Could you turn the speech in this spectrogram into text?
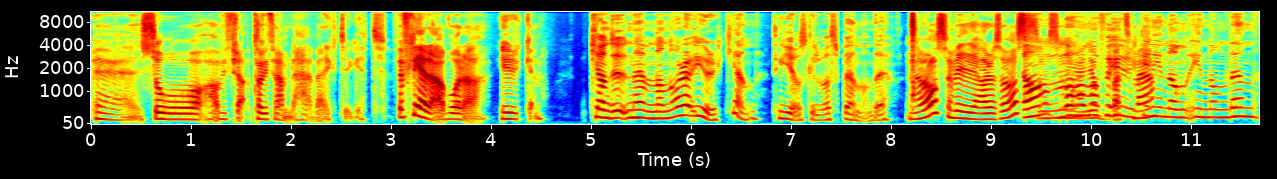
eh, så har vi tagit fram det här verktyget för flera av våra yrken. Kan du nämna några yrken? tycker jag skulle vara spännande. Ja, som vi har hos oss. Ja, vad har man för yrken inom, inom den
